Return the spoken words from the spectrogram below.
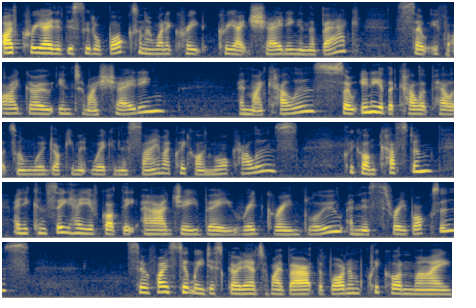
I've created this little box and I want to create, create shading in the back. So if I go into my shading and my colors, so any of the color palettes on Word document work in the same. I click on more colors, click on custom, and you can see how you've got the RGB, red, green, blue, and there's three boxes. So if I simply just go down to my bar at the bottom, click on my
